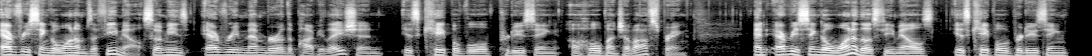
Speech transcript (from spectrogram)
Every single one of them is a female. So it means every member of the population is capable of producing a whole bunch of offspring. And every single one of those females is capable of producing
